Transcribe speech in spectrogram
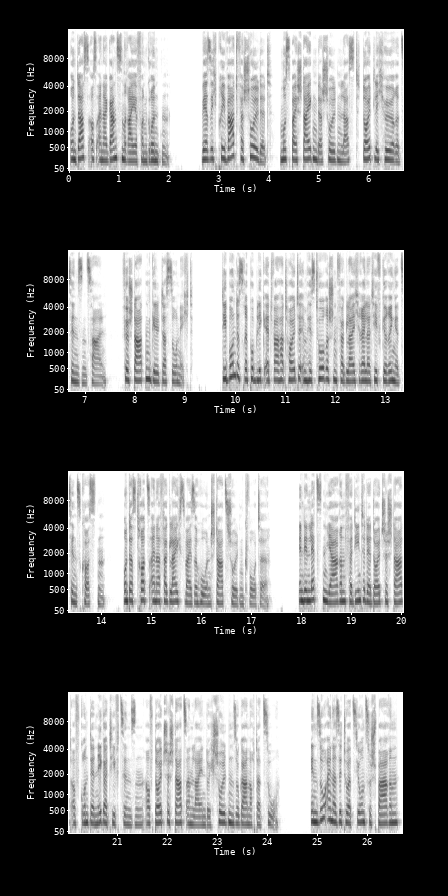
Und das aus einer ganzen Reihe von Gründen. Wer sich privat verschuldet, muss bei steigender Schuldenlast deutlich höhere Zinsen zahlen. Für Staaten gilt das so nicht. Die Bundesrepublik etwa hat heute im historischen Vergleich relativ geringe Zinskosten, und das trotz einer vergleichsweise hohen Staatsschuldenquote. In den letzten Jahren verdiente der deutsche Staat aufgrund der Negativzinsen auf deutsche Staatsanleihen durch Schulden sogar noch dazu. In so einer Situation zu sparen,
